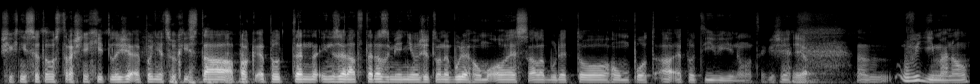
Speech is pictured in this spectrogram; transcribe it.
všichni se toho strašně chytli, že Apple něco chystá a pak Apple ten inzerát teda změnil, že to nebude Home OS, ale bude to HomePod a Apple TV, no, takže jo. Um, uvidíme, no.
